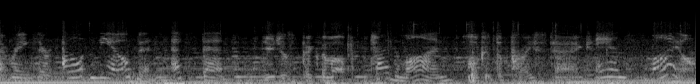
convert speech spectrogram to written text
engagement rings are out in the open at Spence. You just pick them up. Try them on Look at the price tag. and smile.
